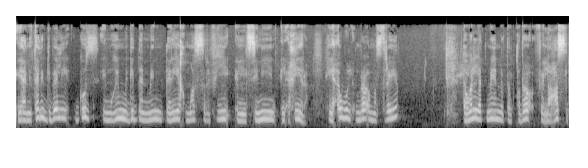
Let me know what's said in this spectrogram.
يعني تاني الجبالي جزء مهم جدا من تاريخ مصر في السنين الأخيرة. هي أول امرأة مصرية تولت مهنة القضاء في العصر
